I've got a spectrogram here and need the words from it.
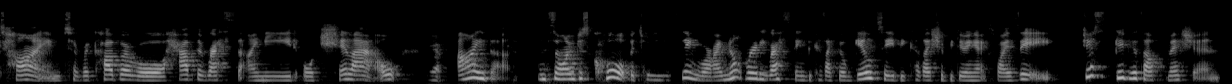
time to recover or have the rest that I need or chill out yep. either. And so I'm just caught between this thing where I'm not really resting because I feel guilty because I should be doing X, Y, Z. Just give yourself permission.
